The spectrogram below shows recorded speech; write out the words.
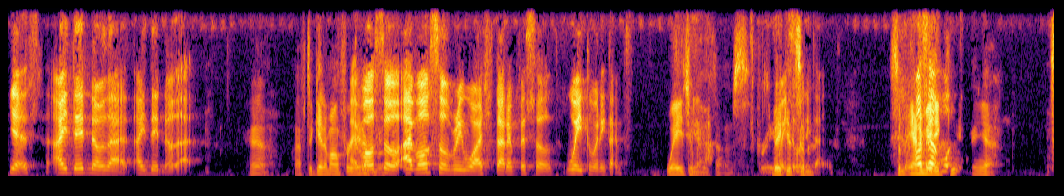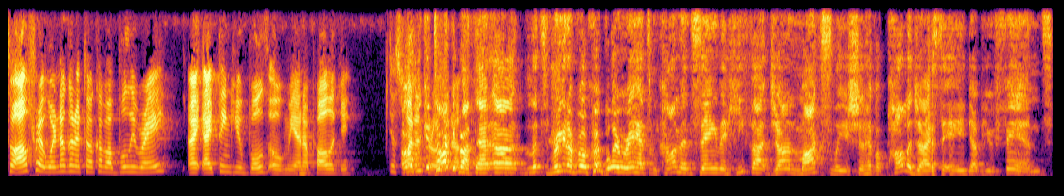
Yes, I did know that. I did know that. Yeah, I have to get him on for. I've interview. also I've also rewatched that episode way too many times. Way too yeah. many times. Make it some some animated. Also, yeah. So Alfred, we're not going to talk about Bully Ray. I, I think you both owe me an apology. Just oh, we can talk about that. Uh, let's bring it up real quick. Bully Ray had some comments saying that he thought John Moxley should have apologized to AEW fans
